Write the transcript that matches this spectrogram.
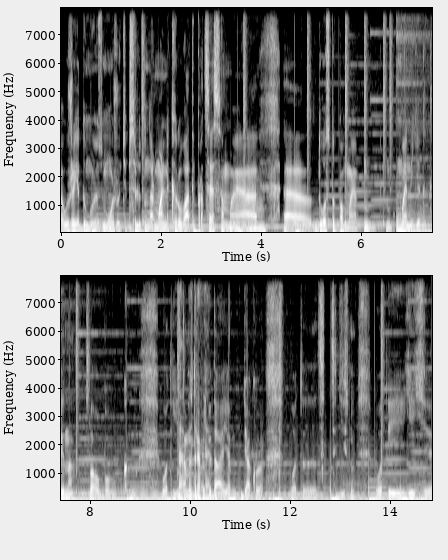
вже, я думаю, зможуть абсолютно нормально керувати процесами, mm-hmm. доступами. У мене є дитина, слава Богу. От їй да, там да, я дякую. От це, це дійсно. От і їй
